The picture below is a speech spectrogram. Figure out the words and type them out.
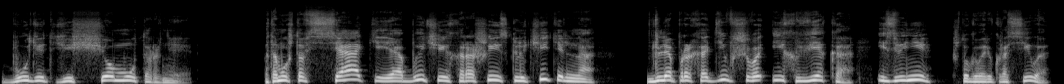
будет еще муторнее. Потому что всякие обычаи хороши исключительно для проходившего их века. Извини, что говорю красиво,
